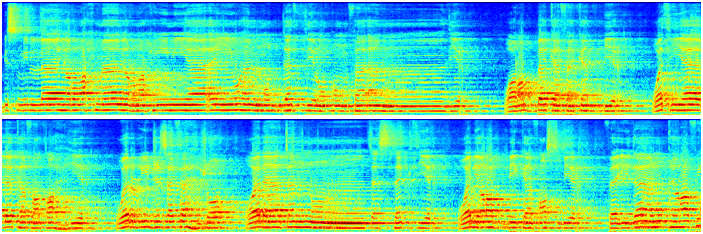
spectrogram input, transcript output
بسم الله الرحمن الرحيم. يا أيها المدثر قم فأنذر وربك فكبر وثيابك فطهر والرجز فاهجر ولا تمنن تستكثر ولربك فاصبر. فإذا نقر في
